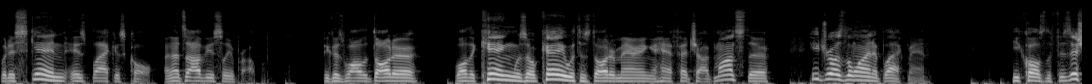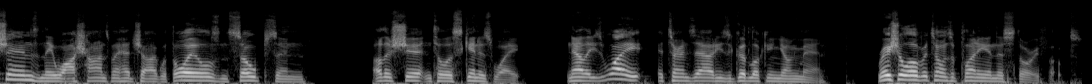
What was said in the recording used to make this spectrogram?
but his skin is black as coal, and that's obviously a problem. Because while the daughter, while the king was okay with his daughter marrying a half hedgehog monster, he draws the line at black man. He calls the physicians, and they wash Hans my hedgehog with oils and soaps and other shit until his skin is white. Now that he's white, it turns out he's a good looking young man. Racial overtones aplenty in this story, folks.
